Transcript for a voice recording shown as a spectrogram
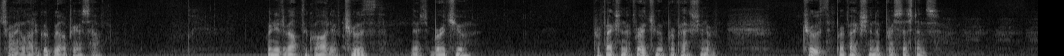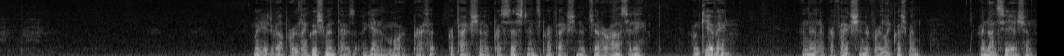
showing a lot of goodwill for yourself. When you develop the quality of truth, there's virtue, perfection of virtue, perfection of truth, perfection of persistence. When you develop relinquishment, there's, again, more perfection of persistence, perfection of generosity, or giving, and then a perfection of relinquishment, renunciation.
